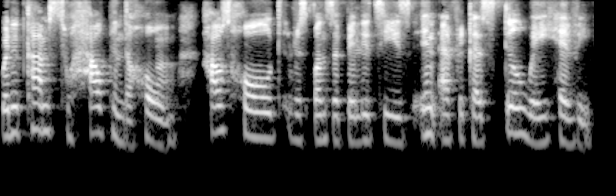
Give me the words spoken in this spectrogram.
when it comes to help in the home, household responsibilities in Africa still weigh heavy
